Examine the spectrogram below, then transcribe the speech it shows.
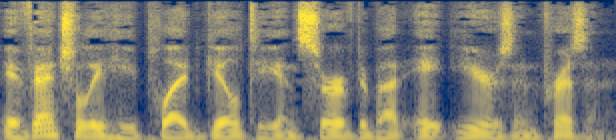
Eventually, he pled guilty and served about eight years in prison.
